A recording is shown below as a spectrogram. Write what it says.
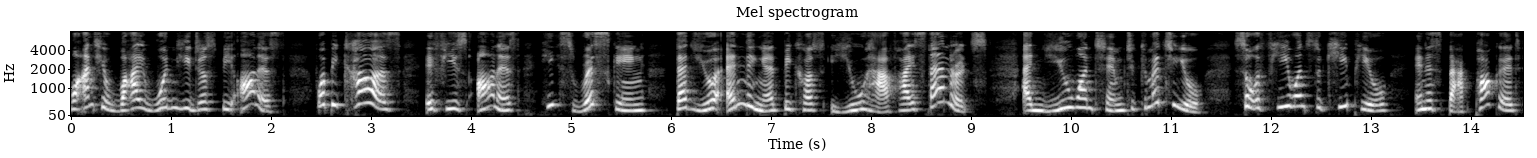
Well, Antia, why wouldn't he just be honest? Well, because if he's honest, he's risking that you're ending it because you have high standards and you want him to commit to you. So if he wants to keep you in his back pocket,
